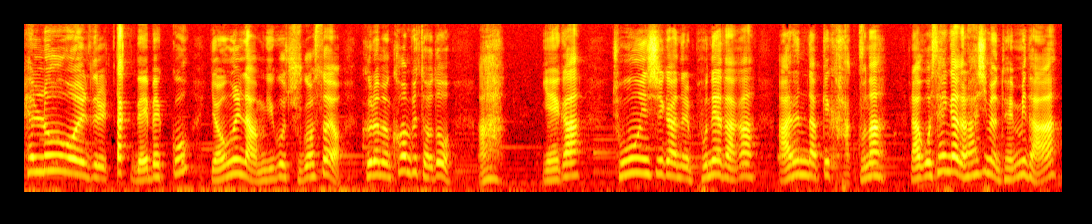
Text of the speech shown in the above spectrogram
Hello World를 딱 내뱉고 0을 남기고 죽었어요. 그러면 컴퓨터도 아 얘가 좋은 시간을 보내다가 아름답게 갔구나 라고 생각을 하시면 됩니다.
